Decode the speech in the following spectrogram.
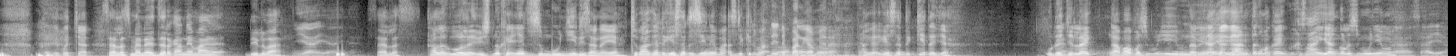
Bukan dipecat. Sales manager kan emang di luar. Iya iya iya. Sales. Kalau gue lihat Wisnu kayaknya disembunyi di sana ya. Coba agak digeser di sini pak, sedikit pak. Di depan kamera. Agak geser dikit aja. Udah jelek, nggak apa-apa sembunyi benernya. Agak ganteng makanya gue kesayang kalau sembunyi mah. Ya, saya,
